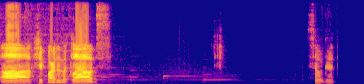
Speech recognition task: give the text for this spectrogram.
Ah, she parted the clouds. So good.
